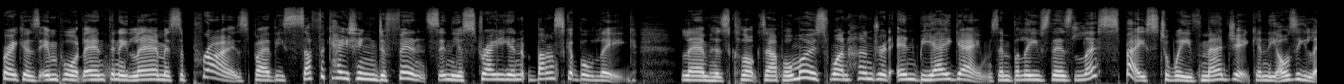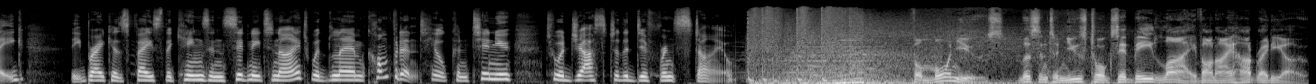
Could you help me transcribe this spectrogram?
Breakers import Anthony Lamb is surprised by the suffocating defence in the Australian Basketball League. Lamb has clocked up almost 100 NBA games and believes there's less space to weave magic in the Aussie League. The Breakers face the Kings in Sydney tonight, with Lamb confident he'll continue to adjust to the different style. For more news, listen to Newstalk ZB live on iHeartRadio.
